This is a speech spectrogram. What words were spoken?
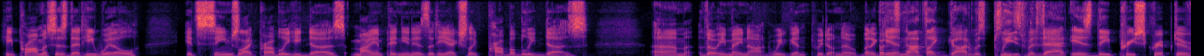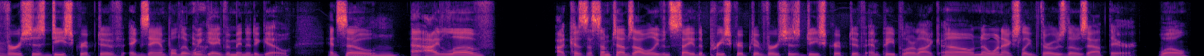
He promises that he will. It seems like probably he does. My opinion is that he actually probably does, um, though he may not. We again, we don't know. But But it's not like God was pleased with that. that is the prescriptive versus descriptive example that we gave a minute ago. And so I I love because sometimes I will even say the prescriptive versus descriptive, and people are like, "Oh, no one actually throws those out there." Well,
